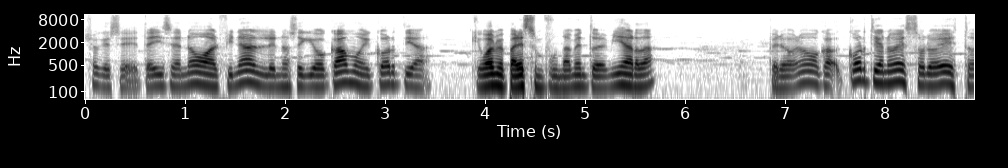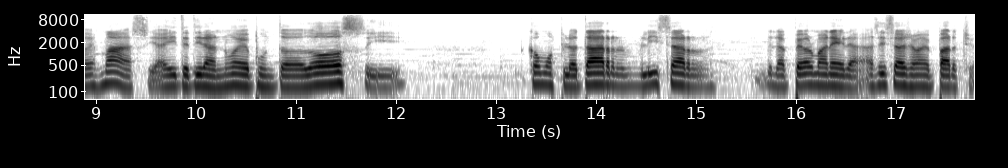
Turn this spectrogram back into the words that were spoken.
yo qué sé, te dicen, no, al final nos equivocamos y Cortia, que igual me parece un fundamento de mierda, pero no, Cortia no es solo esto, es más, y ahí te tiran 9.2 y cómo explotar Blizzard de la peor manera, así se va a llamar el parche.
